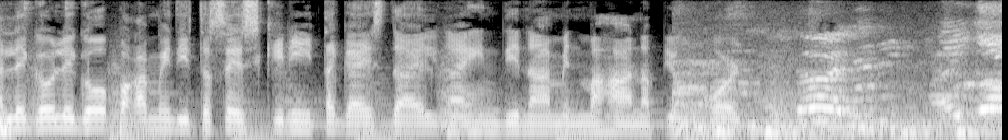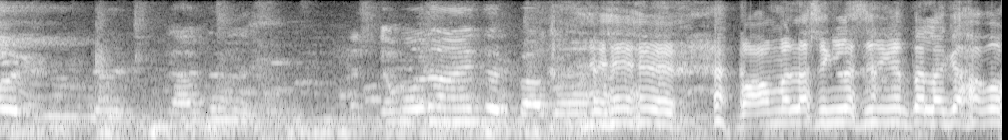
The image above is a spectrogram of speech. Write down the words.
Naligaw-ligaw pa kami dito sa Eskinita guys dahil nga hindi namin mahanap yung court. Baka malasing-lasingan talaga ako.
